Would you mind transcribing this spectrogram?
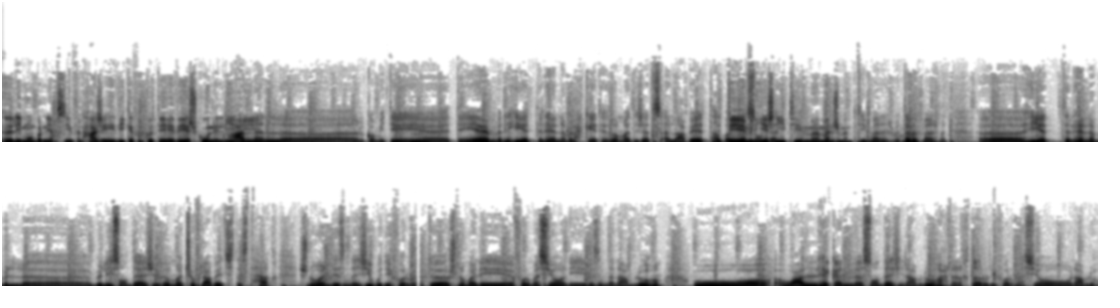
أه، les membres ناقصين في الحاجة هذيك في ال côté هذايا شكون اللي عندنا ال- ال comité. آه، TM اللي هي تلهي لنا بالحكاية هذوما. déjà تسأل العباد ال TM اللي هي شنو؟ team management؟ team management talent management. آه هي تلهي لنا بال آه، ب les sondages هذوما تشوف العباد تستحق شنو اللي لازمنا نجيبوا des formateurs شنو هما les formations اللي لازمنا نعملوهم. وعلى هيك ال sondage اللي نعملوه إحنا نختاروا les formations ونعملوهم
